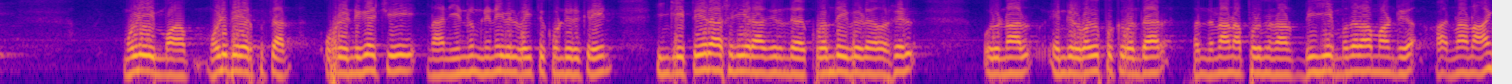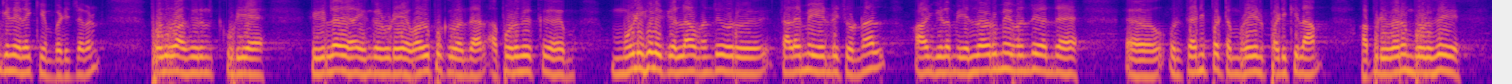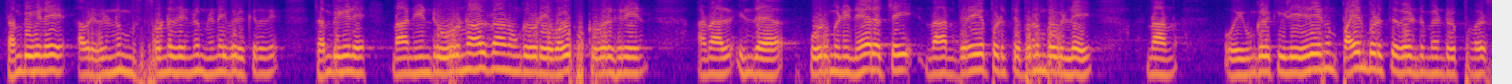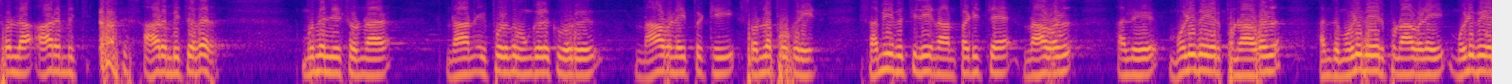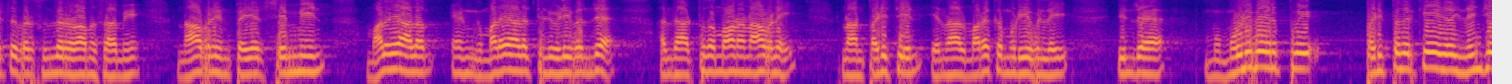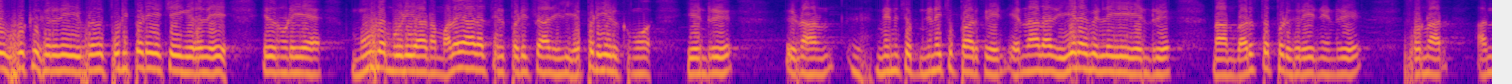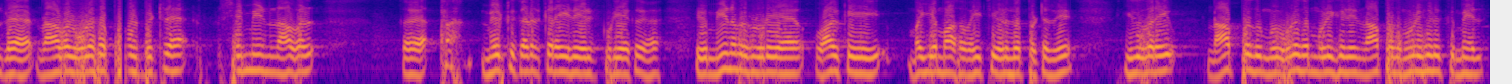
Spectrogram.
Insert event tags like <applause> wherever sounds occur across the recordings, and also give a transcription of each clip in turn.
மொழி மா மொழிபெயர்ப்பு தான். ஒரு நிகழ்ச்சியை நான் இன்னும் நினைவில் வைத்து கொண்டிருக்கிறேன். இங்கே பேராசிரியராக இருந்த குழந்தை வீடு அவர்கள் ஒரு நாள் எங்கள் வகுப்புக்கு வந்தார். வந்து நான் அப்பொழுது நான் பிஏ முதலாம் ஆண்டு நான் ஆங்கில இலக்கியம் படித்தவன். பொதுவாக இருக்கக்கூடிய இதில் எங்களுடைய வகுப்புக்கு வந்தார். அப்பொழுது மொழிகளுக்கெல்லாம் வந்து ஒரு தலைமை என்று சொன்னால் ஆங்கிலம். எல்லோருமே வந்து அந்த ஒரு தனிப்பட்ட முறையில் படிக்கலாம். அப்படி வரும்பொழுது தம்பிகளே அவர் இன்னும் சொன்னது இன்னும் நினைவிருக்கிறது. தம்பிகளே நான் இன்று ஒரு நாள் தான் உங்களுடைய வகுப்புக்கு வருகிறேன். ஆனால் இந்த ஒரு மணி நேரத்தை நான் விரயப்படுத்த விரும்பவில்லை. நான் உங்களுக்கு இதை ஏதேனும் பயன்படுத்த வேண்டும் என்று சொல்ல ஆரம்பித்து ஆரம்பித்தவர் முதலில் சொன்னார் நான் இப்பொழுது உங்களுக்கு ஒரு நாவலை பற்றி சொல்லப் போகிறேன். சமீபத்திலே நான் படித்த நாவல் அது மொழிபெயர்ப்பு நாவல் அந்த மொழிபெயர்ப்பு நாவலை மொழிபெயர்த்தவர் சுந்தர ராமசாமி நாவலின் பெயர் செம்மீன் மலையாளம் என் மலையாளத்தில் வெளிவந்த அந்த அற்புதமான நாவலை நான் படித்தேன். என்னால் மறக்க முடியவில்லை. இந்த மொழிபெயர்ப்பு படிப்பதற்கே இதை நெஞ்சை உருக்குகிறதே இவ்வளவு துடிப்படைய செய்கிறதே இதனுடைய மூல மொழியான மலையாளத்தில் படித்தால் இது எப்படி இருக்குமோ என்று நான் நினைத்து நினைத்து பார்க்கிறேன். என்னால் அது இயலவில்லையே என்று நான் வருத்தப்படுகிறேன் என்று சொன்னார். அந்த நாவல் உலக புகழ் பெற்ற செம்மீன் நாவல் மேற்கு கடற்கரையில் இருக்கக்கூடிய மீனவர்களுடைய வாழ்க்கையை மையமாக வைத்து எழுதப்பட்டது. இதுவரை நாற்பது உலக மொழிகளில் நாற்பது மொழிகளுக்கு மேல்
